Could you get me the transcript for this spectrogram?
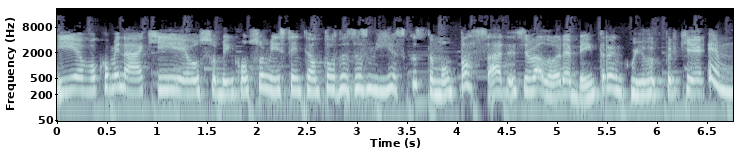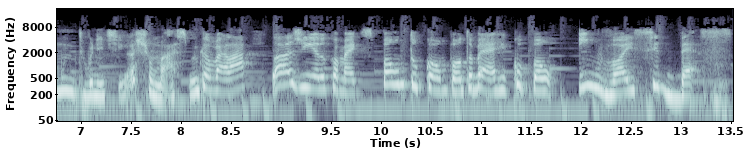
E eu vou combinar que eu sou bem consumista, então todas as minhas costumam passar desse valor. É bem tranquilo, porque é muito bonitinho. acho o máximo. Então vai lá, lojinha do comex.com.br, cupom INVOICE10.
